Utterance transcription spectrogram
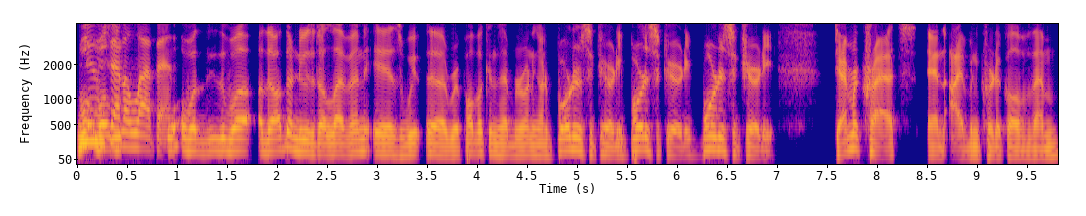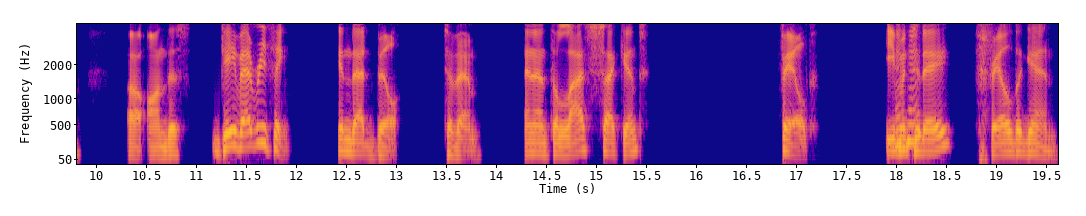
Well, news well, at 11. Well, well, the other news at 11 is we, uh, Republicans have been running on border security, border security, border security. Democrats, and I've been critical of them uh, on this, gave everything in that bill to them. And at the last second, failed. Even mm-hmm. today, failed again.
